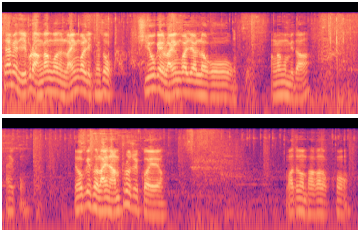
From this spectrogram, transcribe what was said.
시아멧 일부러 안 간 거는 라인 관리 계속 지옥에 라인 관리 하려고 안 간 겁니다. 아이고. 여기서 라인 안 풀어줄 거예요. 와드만 박아놓고.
